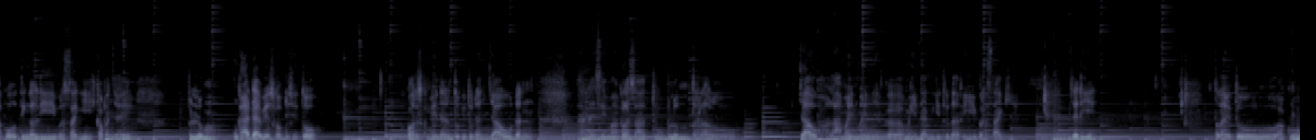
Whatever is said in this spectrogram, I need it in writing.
Aku tinggal di Bersagi Kapanjaya belum nggak ada bioskop di situ aku harus ke Medan untuk itu dan jauh dan anak SMA kelas 1 belum terlalu jauh lah main-mainnya ke Medan gitu dari Brastagi. Jadi setelah itu aku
